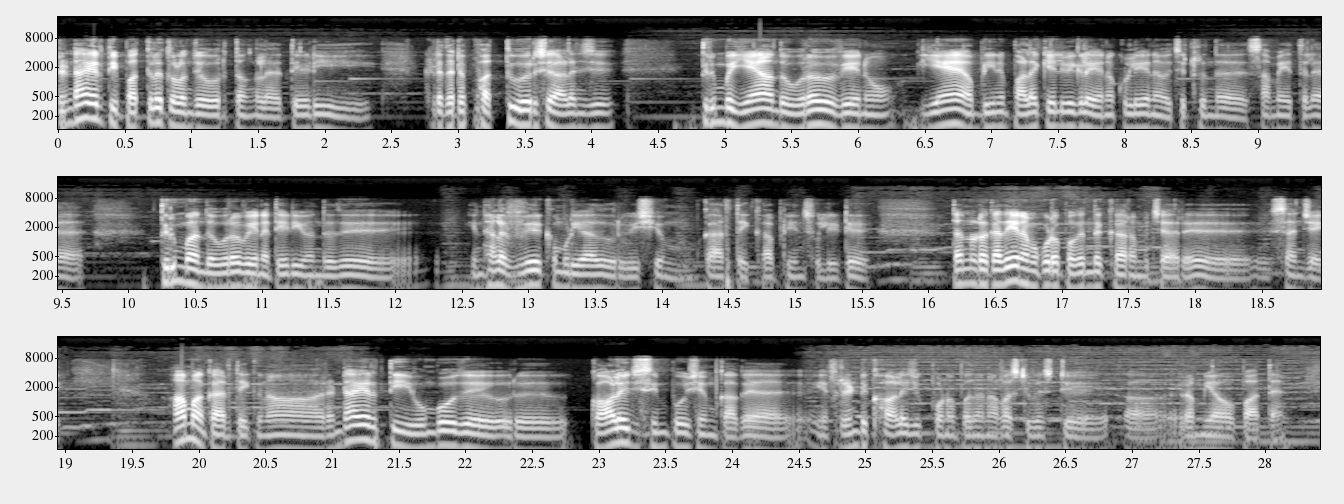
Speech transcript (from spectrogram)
ரெண்டாயிரத்தி பத்தில் தொலைஞ்ச ஒருத்தவங்களை தேடி கிட்டத்தட்ட பத்து வருஷம் அலைஞ்சு திரும்ப ஏன் அந்த உறவு வேணும்? ஏன் அப்படின்னு பல கேள்விகளை எனக்குள்ளேயே நான் வச்சுட்டு இருந்த சமயத்தில் திரும்ப அந்த உறவு என்னை தேடி வந்தது என்னால் விவேக்க முடியாத ஒரு விஷயம் கார்த்திக் அப்படின்னு சொல்லிட்டு தன்னோட கதையை நம்ம கூட பகிர்ந்துக்க ஆரம்பிச்சாரு சஞ்சய். ஆமாம் கார்த்திக் நான் ரெண்டாயிரத்தி ஒம்போது ஒரு காலேஜ் சிம்போசியம்காக என் ஃப்ரெண்டு காலேஜுக்கு போனப்போ தான் நான் ஃபஸ்ட்டு ஃபஸ்ட்டு ரம்யாவை பார்த்தேன்.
